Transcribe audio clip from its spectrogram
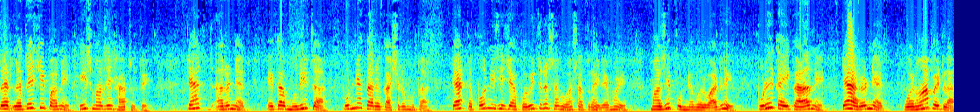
तर लतेची पाने हीच माझे हात होते त्याच अरण्यात एका मुनीचा पुण्यकारक आश्रम होता त्या तपोनिधीच्या पवित्र सहवासात राहिल्यामुळे माझे पुण्यबल वाढले पुढे काही काळाने त्या अरण्यात वणवा पेटला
